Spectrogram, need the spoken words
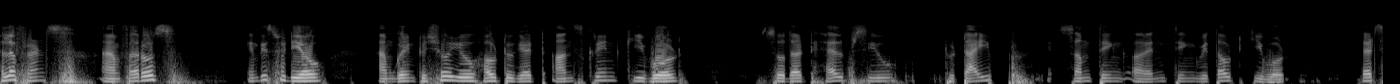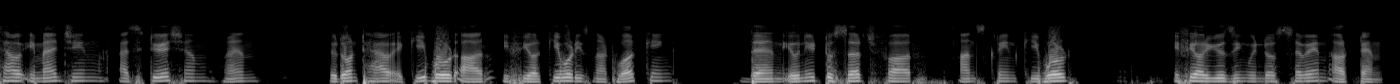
Hello friends, I am Feroz. In this video, I am going to show you how to get on-screen keyboard so that helps you to type something or anything without keyboard. Let's have imagine a situation when you don't have a keyboard or if your keyboard is not working then you need to search for on-screen keyboard if you are using Windows 7 or 10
